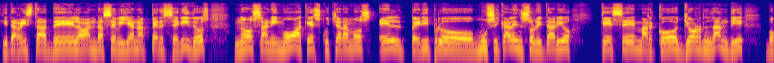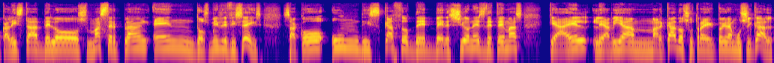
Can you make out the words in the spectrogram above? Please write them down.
guitarrista de la banda sevillana Perseguidos, nos animó a que escucháramos el periplo musical en solitario que se marcó Jorn Landy, vocalista de los Masterplan en 2016. Sacó un discazo de versiones de temas que a él le habían marcado su trayectoria musical.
